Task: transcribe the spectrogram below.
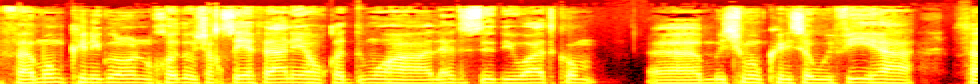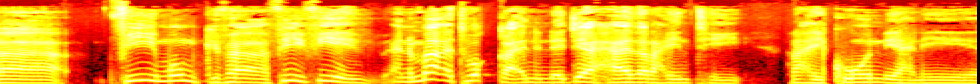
فممكن يقولون خذوا شخصية ثانية وقدموها لأحد استديوهاتكم. إيش ممكن يسوي فيها؟ ففي ممكن ففي في أنا ما أتوقع إن النجاح هذا راح ينتهي. راح يكون يعني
